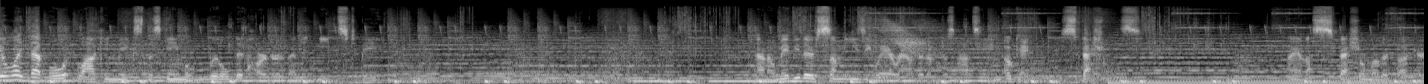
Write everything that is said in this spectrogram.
Feel like that bullet blocking makes this game a little bit harder than it needs to be. I don't know, maybe there's some easy way around it I'm just not seeing. Okay, specials. I am a special motherfucker.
